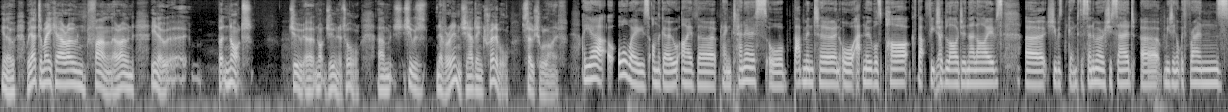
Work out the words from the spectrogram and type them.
You know, we had to make our own fun, our own, you know, uh, but not Joan, uh, not Joan at all. Um, she was never in. She had an incredible social life. Yeah, always on the go, either playing tennis or badminton or at Nobles Park. That featured large in their lives. Uh, she was going to the cinema, as she said, uh, meeting up with friends,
